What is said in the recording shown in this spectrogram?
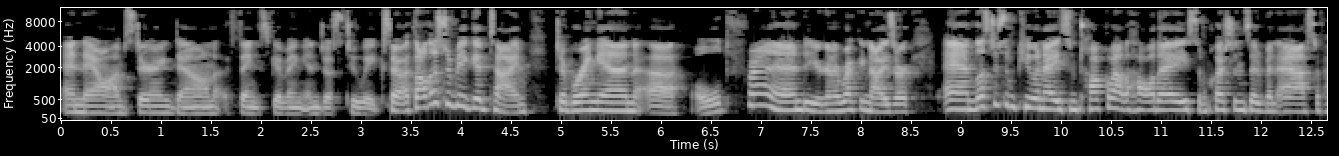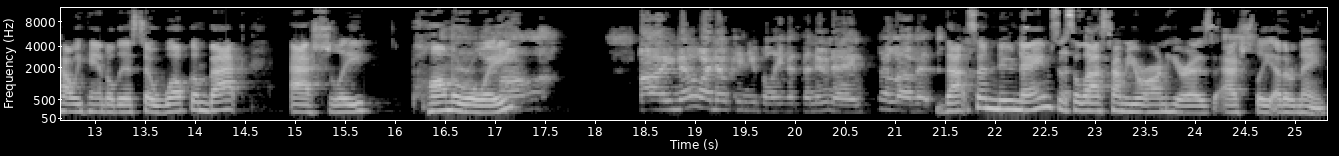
And now I'm staring down Thanksgiving in just two weeks. So I thought this would be a good time to bring in a old friend. You're going to recognize her and let's do some Q and A, some talk about the holidays, some questions that have been asked of how we handle this. So welcome back, Ashley Pomeroy. Oh, I know, I know. Can you believe it? The new name. I love it. That's a new name since the last time you were on here as Ashley, other name.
